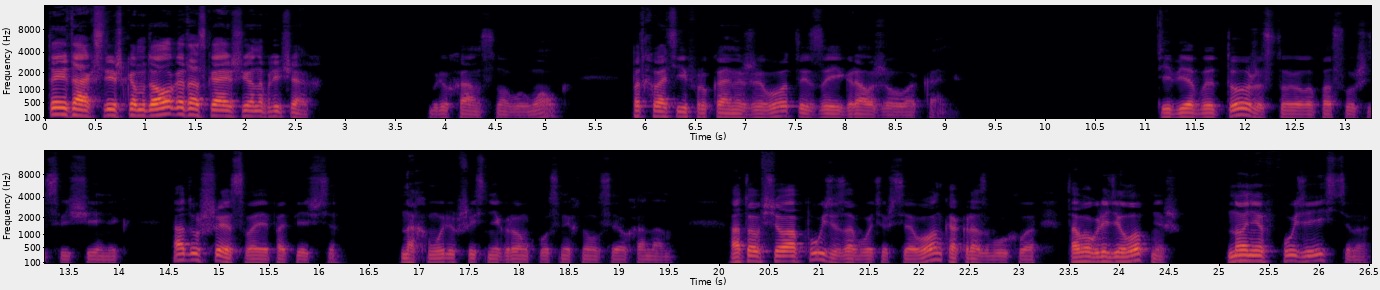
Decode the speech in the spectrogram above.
Ты и так слишком долго таскаешь ее на плечах. Брюхан снова умолк, подхватив руками живот и заиграл желваками. Тебе бы тоже стоило послушать, священник, о душе своей попечься. Нахмурившись, негромко усмехнулся Оханан. А то все о пузе заботишься, вон как разбухло, того, гляди, лопнешь, но не в пузе истина.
